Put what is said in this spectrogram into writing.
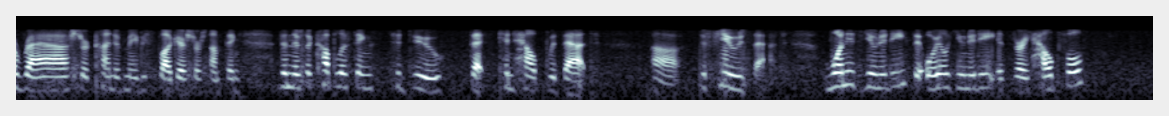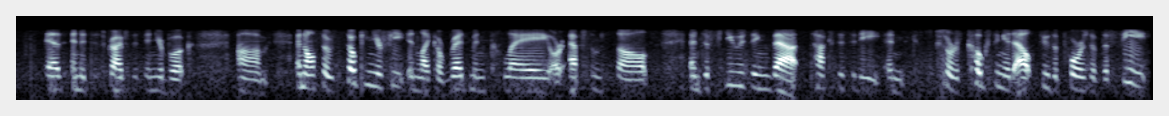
a rash or kind of maybe sluggish or something, then there's a couple of things to do that can help with that, uh, diffuse that. One is Unity. The oil Unity is very helpful, and, and it describes this in your book. Um, and also soaking your feet in like a Redmond clay or Epsom salt and diffusing that toxicity and sort of coaxing it out through the pores of the feet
